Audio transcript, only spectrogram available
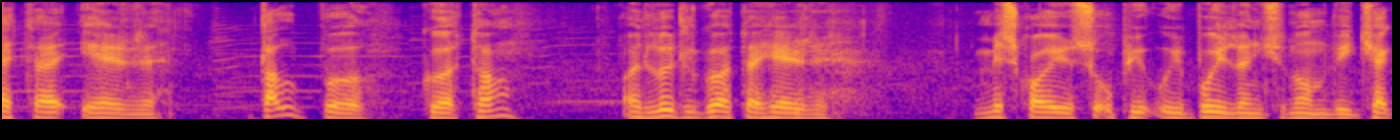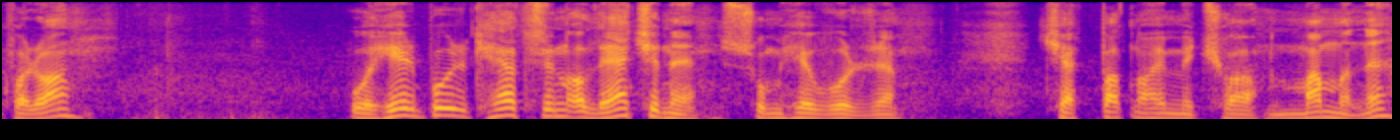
Hetta er Dalbo gøta, ein lítil gøta her miskøyes oppi i bøylunchen vi tjekkvara. Og her bor Katrin og Lætjene, som hevur kjøpt badneheimet tja mammene.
